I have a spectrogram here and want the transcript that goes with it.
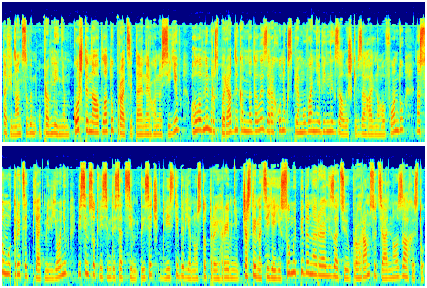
та фінансовим управлінням. Кошти на оплату праці та енергоносіїв головним розпорядникам надали за рахунок спрямування вільних залишків загального фонду на суму 35 мільйонів 887 тисяч 293 гривні. Частина цієї суми піде на реалізацію програм соціального захисту,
